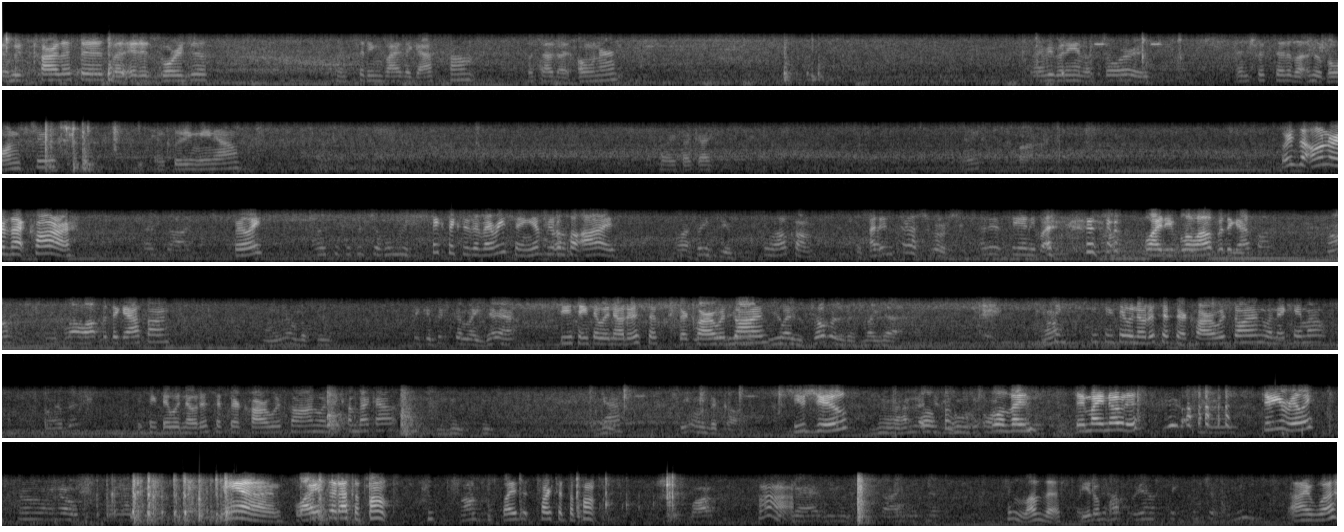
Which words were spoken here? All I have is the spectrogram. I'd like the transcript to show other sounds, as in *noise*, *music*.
know whose car this is, but it is gorgeous. I'm sitting by the gas pump without an owner. Everybody in the store is interested about who it belongs to, including me now. Like that guy. Nice car. Where's the owner of that car? Really? I took a picture for me. Take pictures of everything. You have beautiful eyes. Oh, thank you. You're welcome. I didn't ask first. I didn't see anybody. *laughs* Why do you blow out with the gas on? Huh? You blow up with the gas on? I don't know, but you take a picture like that. Do you think they would notice if their car was gone? You're in trouble with it like that. You Huh? think, you think they would notice if their car was gone when they came out? You think they would notice if their car was gone when they come back out? *laughs* Yeah. We own the car. You do? Mm-hmm. Not Well, who well then they might notice. Mm-hmm. do you really? No, no. Man, why is it at the pump? Huh? Why is it parked at the pump? What? Huh. Yeah, you would sign it. I love this. Beautiful. have, you have to take a picture me. I will.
